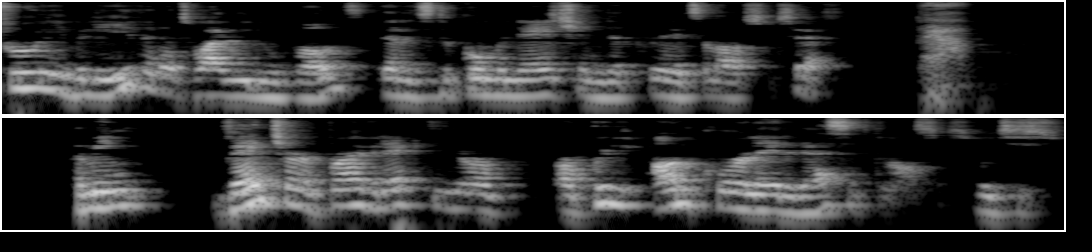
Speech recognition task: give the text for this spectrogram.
truly believe, and that's why we do both, that it's the combination that creates a lot of success. Yeah. I mean, venture and private equity are, are pretty uncorrelated asset classes, which is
